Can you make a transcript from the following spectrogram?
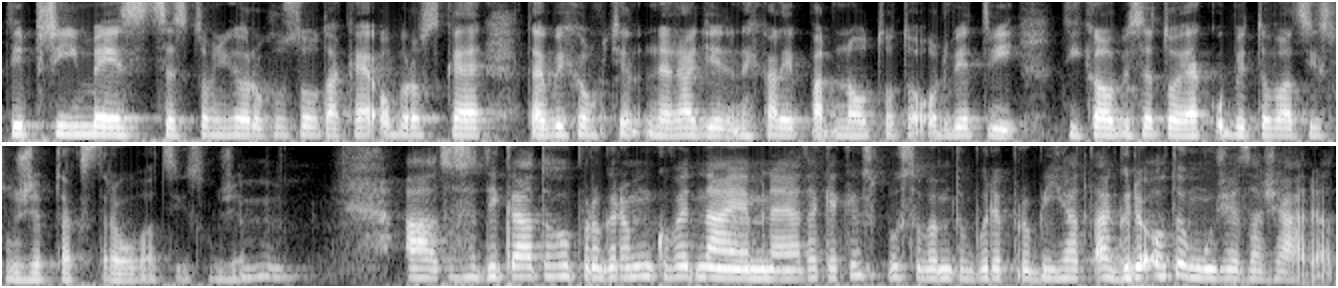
ty příjmy z cestovního ruchu jsou také obrovské, tak bychom chtěli, neradi nechali padnout toto odvětví. Týkalo by se to jak ubytovacích služeb, tak stravovacích služeb. Mm-hmm. A co se týká toho programu COVID nájemné, tak jakým způsobem to bude probíhat a kdo o to může zažádat?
